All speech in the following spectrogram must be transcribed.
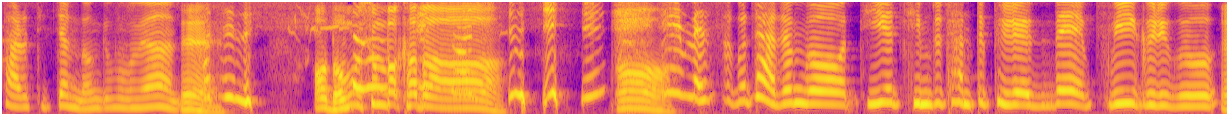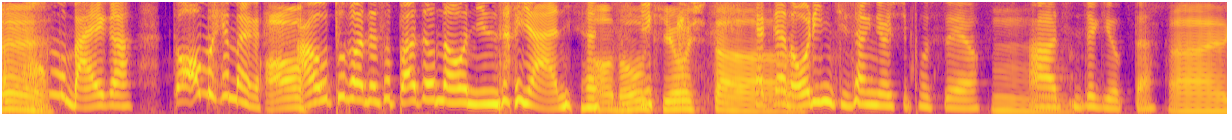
바로 뒷장 넘겨보면 네. 사진을 어 너무 순박하다. 어. 헬멧 쓰고 자전거 뒤에 짐도 잔뜩 들려있는데 부위 그리고 네. 너무 맑아 너무 해맑아 아. 아우토반에서 빠져나온 인상이 아니야 아 너무. 귀여우시다. 약간 어린 지상렬 씨 포스예요 음. 아 진짜 귀엽다 아.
